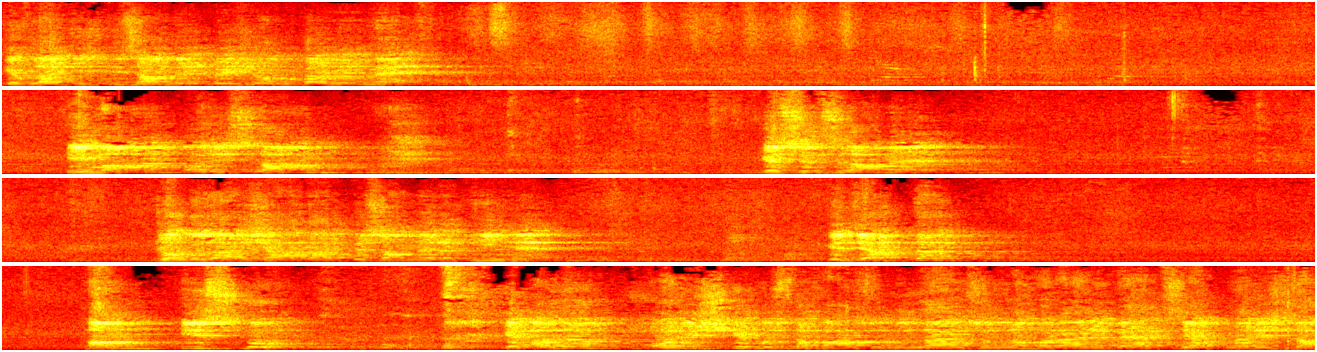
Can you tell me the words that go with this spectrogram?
قبلہ چشتی صاحب میرے پیشروں مقرر میں ایمان اور اسلام کے سلسلہ میں جو گزارشات آپ کے سامنے رکھی ہیں کہ جب تک ہم اس کو کہ ادب اور عشق مصطفیٰ صلی اللہ علیہ وسلم اور اہل بیت سے اپنا رشتہ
